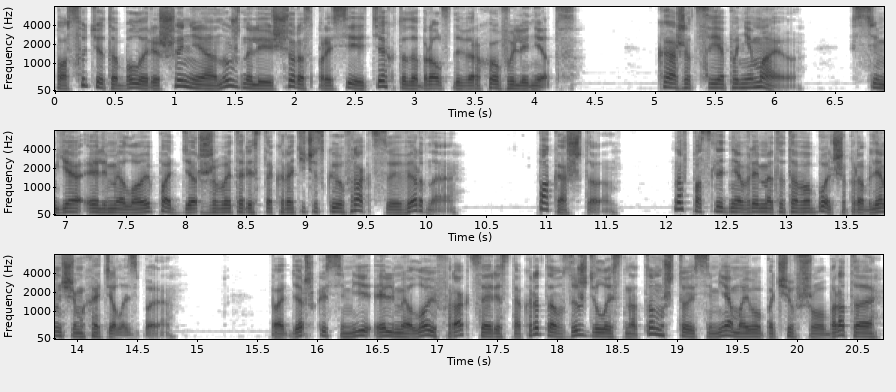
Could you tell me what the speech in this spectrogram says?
По сути, это было решение, нужно ли еще раз просеять тех, кто добрался до верхов или нет. «Кажется, я понимаю. Семья Эльмелой поддерживает аристократическую фракцию, верно? Пока что. Но в последнее время от этого больше проблем, чем хотелось бы. Поддержка семьи Эльмелой фракция аристократов зыждилась на том, что семья моего почившего брата,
